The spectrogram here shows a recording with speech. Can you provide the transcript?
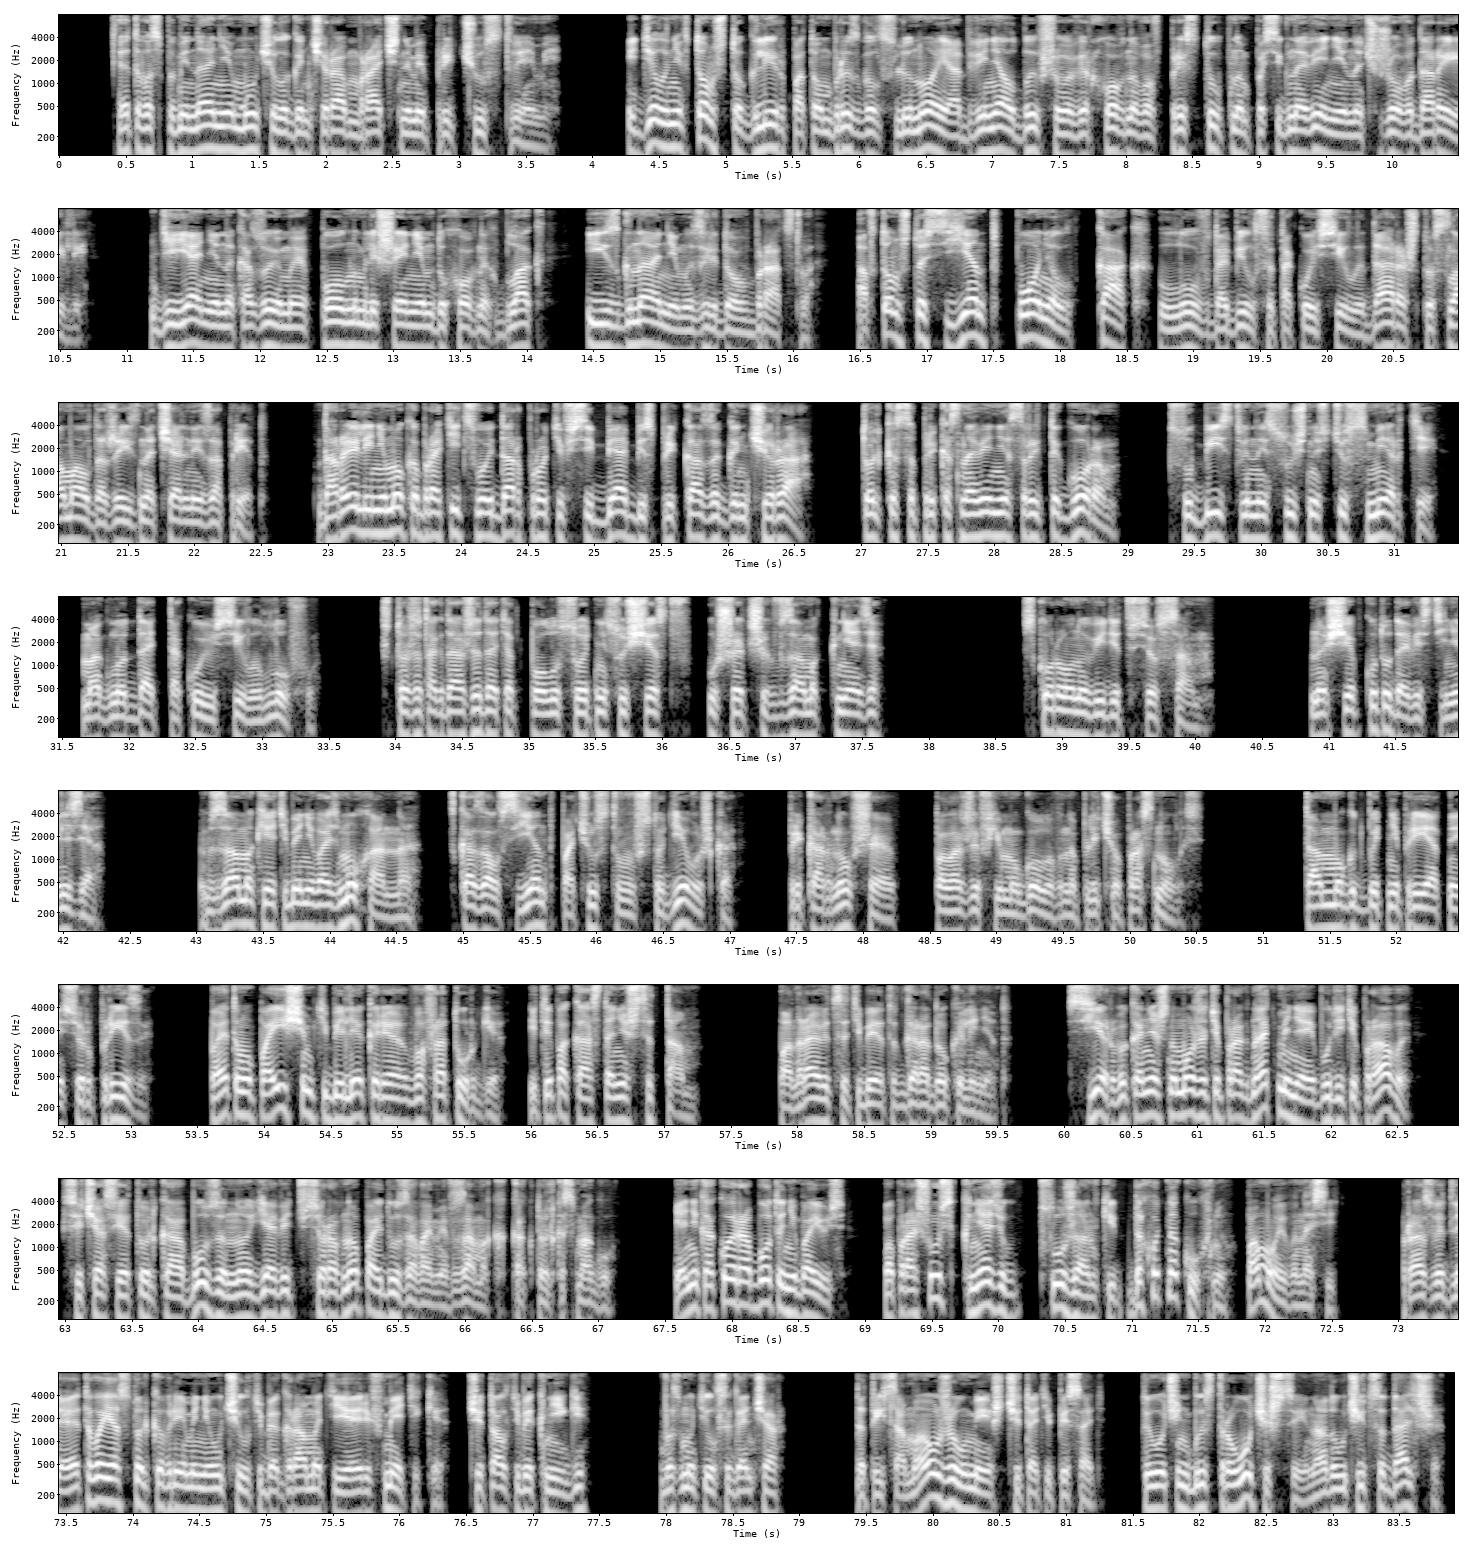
Это воспоминание мучило гончара мрачными предчувствиями. И дело не в том, что Глир потом брызгал слюной и обвинял бывшего Верховного в преступном посигновении на чужого Дарейли, деяние, наказуемое полным лишением духовных благ и изгнанием из рядов братства — а в том, что Сиент понял, как Лув добился такой силы дара, что сломал даже изначальный запрет. Дарели не мог обратить свой дар против себя без приказа гончара. Только соприкосновение с Рейтегором, с убийственной сущностью смерти, могло дать такую силу Луфу. Что же тогда ожидать от полусотни существ, ушедших в замок князя? Скоро он увидит все сам. Но щепку туда вести нельзя. «В замок я тебя не возьму, Ханна», сказал Сьент, почувствовав, что девушка, прикорнувшая, положив ему голову на плечо, проснулась. «Там могут быть неприятные сюрпризы, поэтому поищем тебе лекаря во Фратурге, и ты пока останешься там. Понравится тебе этот городок или нет. Сьер, вы, конечно, можете прогнать меня и будете правы. Сейчас я только обуза, но я ведь все равно пойду за вами в замок, как только смогу. Я никакой работы не боюсь. Попрошусь к князю в служанке, да хоть на кухню, помой выносить. «Разве для этого я столько времени учил тебя грамоте и арифметике? Читал тебе книги?» — возмутился Гончар. «Да ты сама уже умеешь читать и писать. Ты очень быстро учишься, и надо учиться дальше».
